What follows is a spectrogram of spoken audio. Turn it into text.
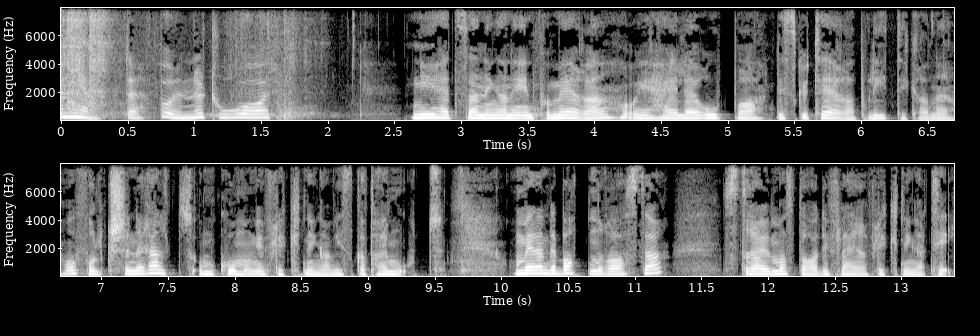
en jente på under to år. Nyhetssendingene informerer, og i hele Europa diskuterer politikerne og folk generelt om hvor mange flyktninger vi skal ta imot. Og medan debatten raser, strømmer stadig flere flyktninger til.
